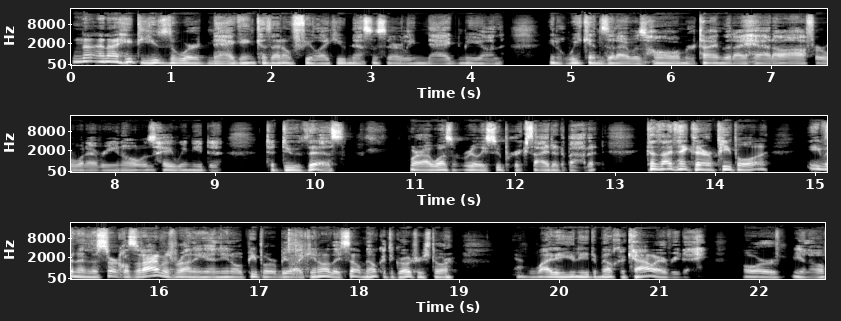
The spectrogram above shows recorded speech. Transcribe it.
No- And I hate to use the word nagging because I don't feel like you necessarily nagged me on, you know, weekends that I was home or time that I had off or whatever. You know, it was, hey, we need to to do this, where I wasn't really super excited about it because I think there are people, uh, even in the circles that I was running in, you know, people would be like, you know, they sell milk at the grocery store. Why do you need to milk a cow every day? Or, you know,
